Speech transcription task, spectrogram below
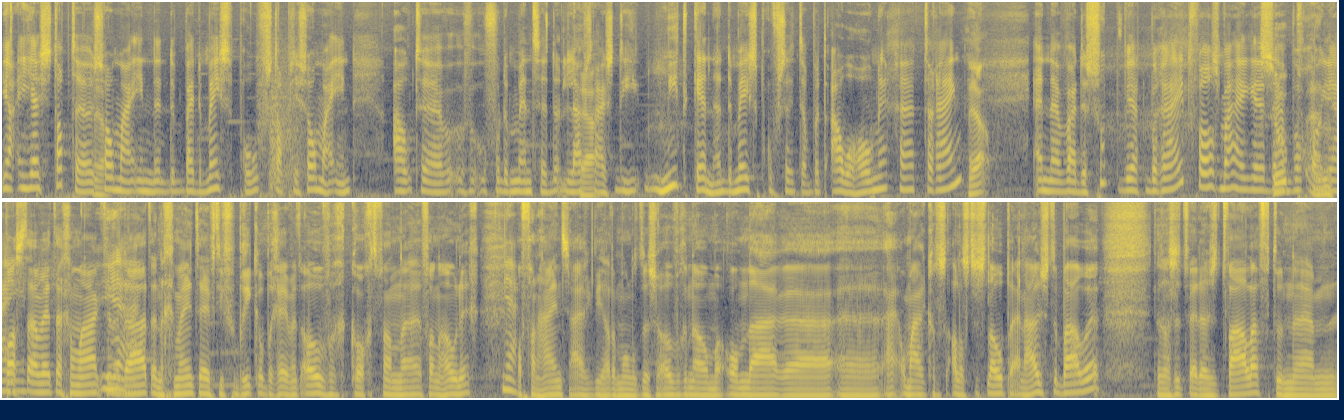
Ja, en jij stapte Ja. zomaar in, de, de- bij de meeste proef stap je zomaar in. Oud, eh, voor de mensen, de luisteraars die niet kennen. De meeste proef zit op het oude honigterrein. Ja, En eh, waar de soep werd bereid, volgens mij, eh, daar soep begon en jij... pasta werd er gemaakt inderdaad. En de gemeente heeft die fabriek op een gegeven moment overgekocht van, van Honig. Ja. Of van Heinz eigenlijk, die hadden hem ondertussen overgenomen om daar om eigenlijk alles te slopen en huizen te bouwen. Dat was in 2012. Toen, ehm,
